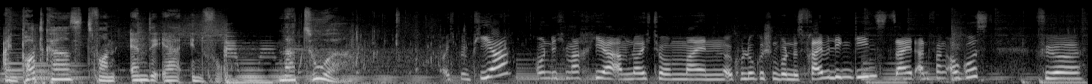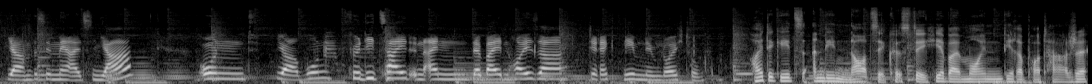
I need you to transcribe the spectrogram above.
Ein Podcast von NDR Info. Natur. Ich bin Pia und ich mache hier am Leuchtturm meinen ökologischen Bundesfreiwilligendienst seit Anfang August für ja, ein bisschen mehr als ein Jahr. Und ja, wohne für die Zeit in einem der beiden Häuser direkt neben dem Leuchtturm. Heute geht's an die Nordseeküste, hier bei Moin die Reportage,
